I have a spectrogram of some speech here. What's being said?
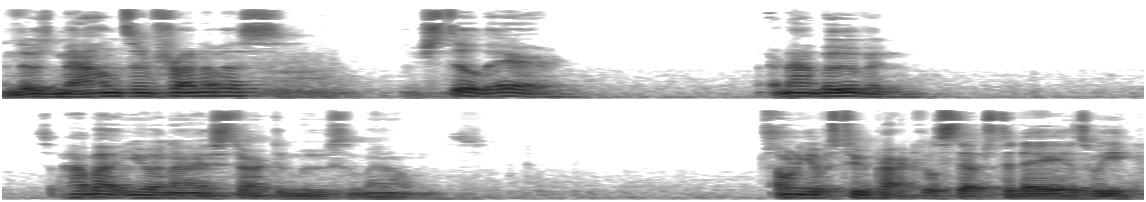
And those mountains in front of us, they're still there. They're not moving. So, how about you and I start to move some mountains? I want to give us two practical steps today as we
